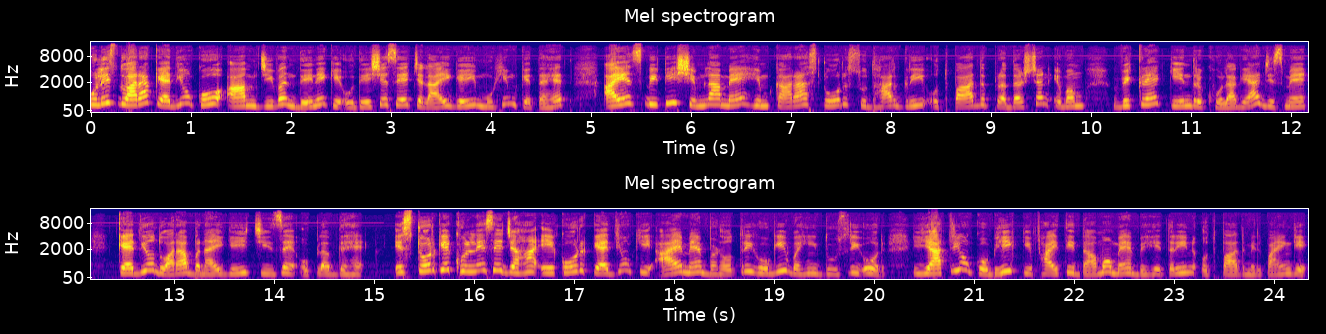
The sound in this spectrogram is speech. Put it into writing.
पुलिस द्वारा कैदियों को आम जीवन देने के उद्देश्य से चलाई गई मुहिम के तहत आईएसबीटी शिमला में हिमकारा स्टोर सुधार गृह उत्पाद प्रदर्शन एवं विक्रय केंद्र खोला गया, जिसमें कैदियों द्वारा बनाई गई चीज़ें उपलब्ध हैं। इस स्टोर के खुलने से जहाँ एक और कैदियों की आय में बढ़ोतरी होगी, वहीं दूसरी ओर यात्रियों को भी किफायती दामों में बेहतरीन उत्पाद मिल पाएँगे।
